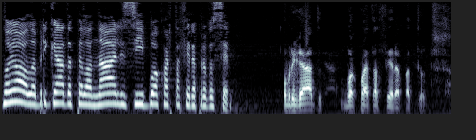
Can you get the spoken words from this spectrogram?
Loyola, obrigada pela análise e boa quarta-feira para você. Obrigado. Boa quarta-feira para todos.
